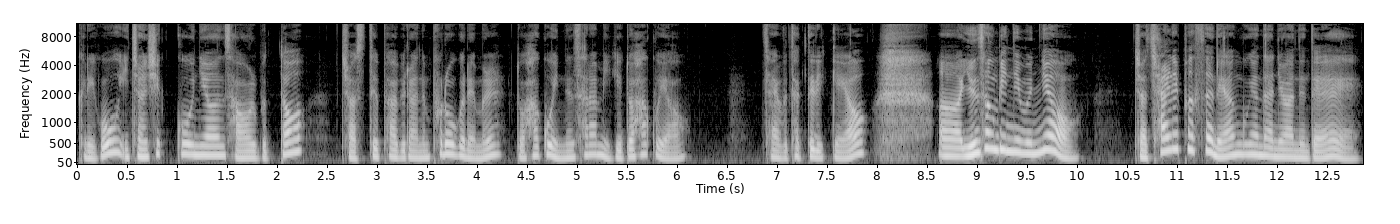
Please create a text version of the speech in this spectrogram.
그리고 2019년 4월부터 JUST POP이라는 프로그램을 또 하고 있는 사람이기도 하고요. 잘 부탁드릴게요. 어, 윤성빈님은요, 저 찰리푸스 내한 공연 다녀왔는데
